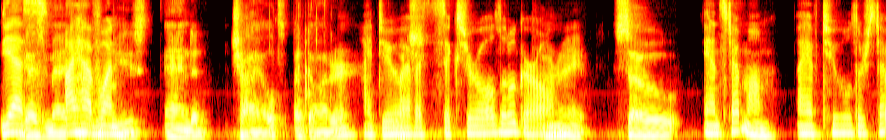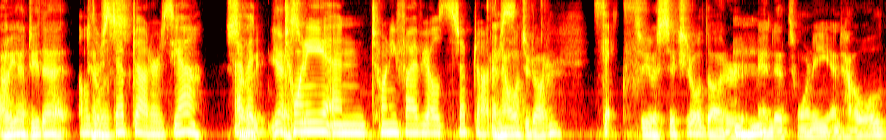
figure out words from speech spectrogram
Yes, You guys met. I have one. movies, and a child, a daughter. I do. I have a six year old little girl All right. So and stepmom. I have two older step oh yeah, do that. older Tell us- stepdaughters. Yeah. So I have a yeah. so- 20 and 25 year old stepdaughters. and how old's your daughter? Six. So you have a six-year-old daughter Mhm. and a twenty. And how old?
